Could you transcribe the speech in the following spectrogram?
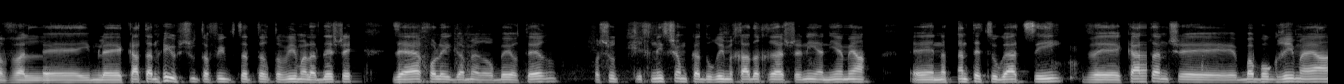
אבל uh, אם לקטן היו שותפים קצת יותר טובים על הדשא, זה היה יכול להיגמר הרבה יותר. פשוט הכניס שם כדורים אחד אחרי השני, הניאמיה uh, נתן תצוגת שיא, וקטן שבבוגרים היה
